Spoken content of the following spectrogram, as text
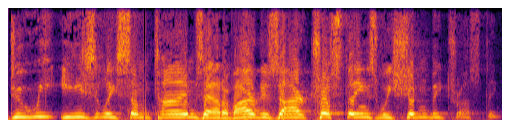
Do we easily sometimes, out of our desire, trust things we shouldn't be trusting?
